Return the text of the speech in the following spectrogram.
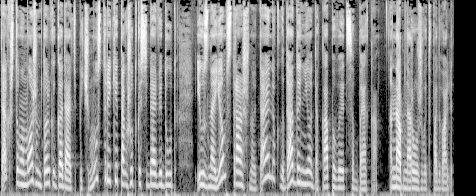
Так что мы можем только гадать, почему старики так жутко себя ведут, и узнаем страшную тайну, когда до нее докапывается Бека. Она обнаруживает в подвале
